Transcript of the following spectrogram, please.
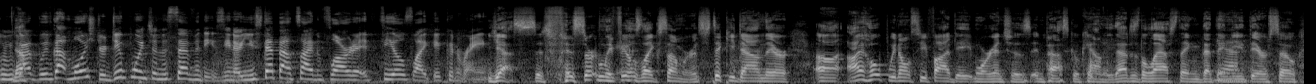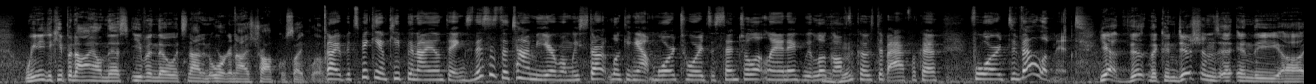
we've got we've got moisture. Dew points in the 70s. You know, you step outside in Florida, it feels like it could rain. Yes, it, it certainly feels like summer. It's sticky down there. Uh, I hope we don't see five to eight more inches in Pasco County. That is the last thing that they yeah. need there. So we need to keep an eye on this, even though it's not an organized tropical cyclone. All right, but speaking of keeping an eye on things, this is the time of year when we start looking out more towards the central Atlantic. We look mm -hmm. off mm-hmm. the coast of Africa for development. Yeah, the, the conditions in the uh,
